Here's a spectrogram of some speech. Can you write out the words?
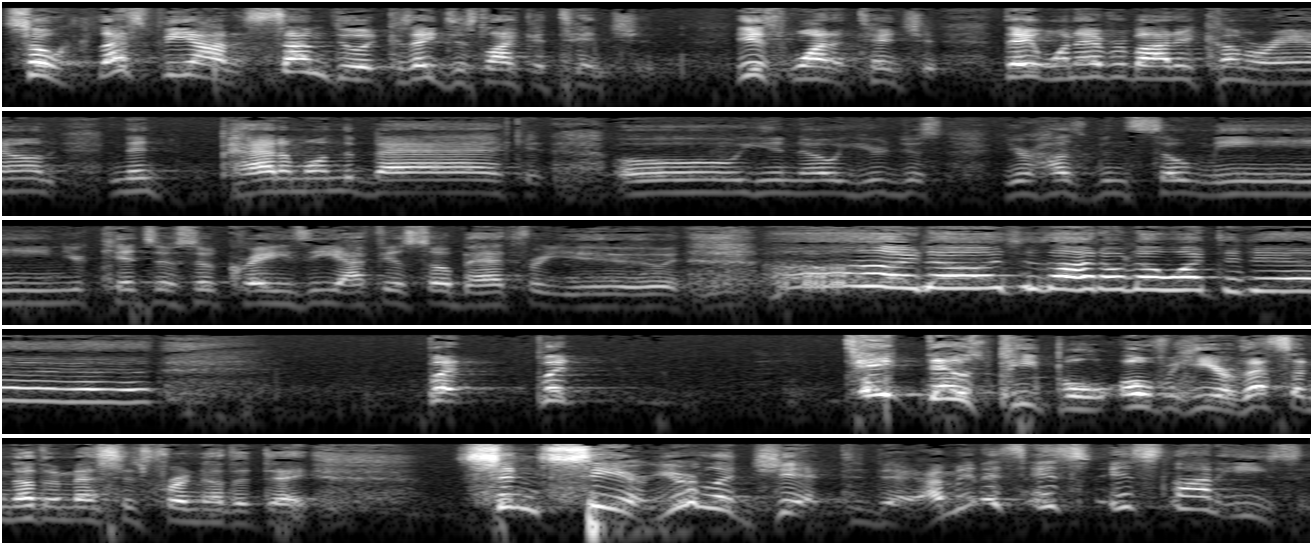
So let's be honest. Some do it because they just like attention. They just want attention. They want everybody to come around and then pat them on the back. And, oh, you know, you're just, your husband's so mean. Your kids are so crazy. I feel so bad for you. And, oh, I know. It's just, I don't know what to do. But, but take those people over here. That's another message for another day. Sincere. You're legit today. I mean, it's, it's, it's not easy.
